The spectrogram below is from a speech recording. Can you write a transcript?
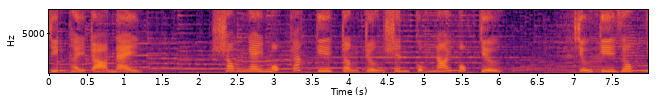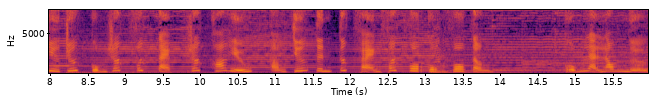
chiến thầy trò này. Xong ngay một khắc kia Trần Trường Sinh cũng nói một chữ. Chữ kia giống như trước cũng rất phức tạp, rất khó hiểu Ẩn chứa tin tức phản phức vô cùng vô tận. Cũng là long ngữ.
